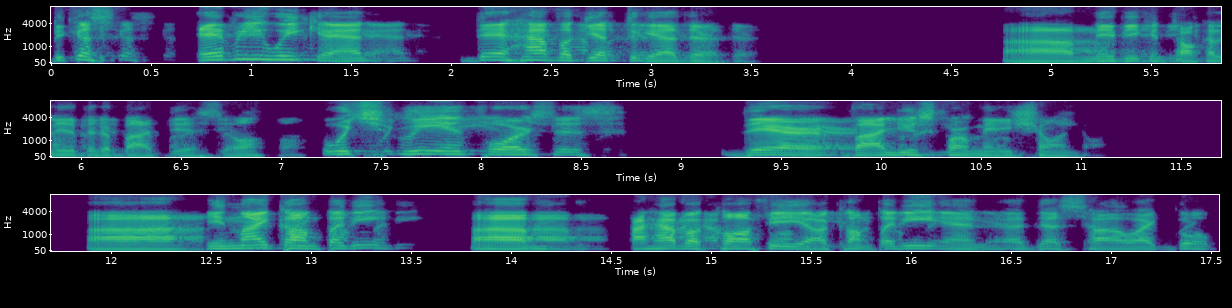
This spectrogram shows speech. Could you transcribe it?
Because every weekend, they have a get-together. Uh, maybe you can talk a little bit about this, no? which reinforces their values formation. Uh, in my company, um, I have a coffee uh, company, and uh, that's how I go.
